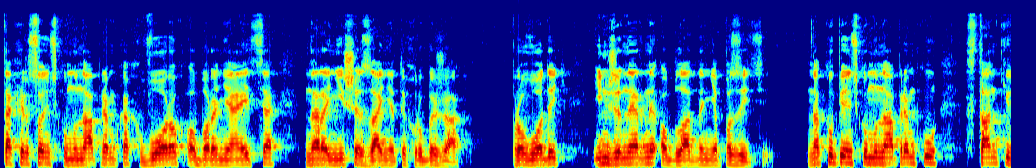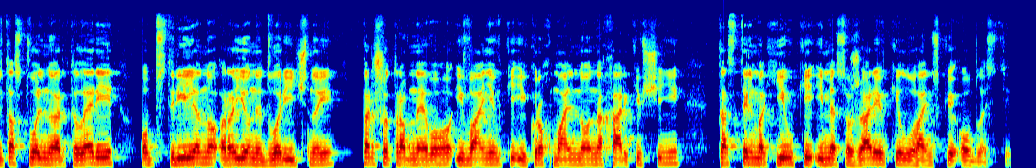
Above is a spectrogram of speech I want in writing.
та Херсонському напрямках ворог обороняється на раніше зайнятих рубежах, проводить інженерне обладнання позицій. На Куп'янському напрямку з танків та ствольної артилерії обстріляно райони Дворічної, Першотравневого, Іванівки і Крохмального на Харківщині та Стельмахівки і М'ясожарівки Луганської області.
